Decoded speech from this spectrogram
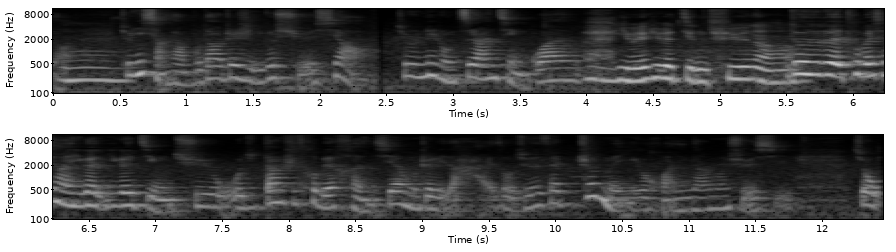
的。嗯，就你想象不到这是一个学校，就是那种自然景观。哎，以为是个景区呢。对对对，特别像一个一个景区。我就当时特别很羡慕这里的孩子，我觉得在这么一个环境当中学习，就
